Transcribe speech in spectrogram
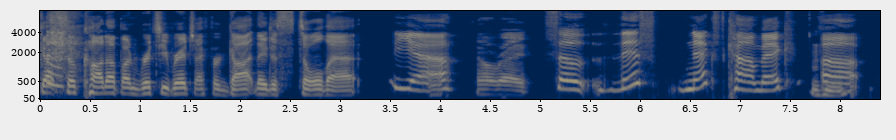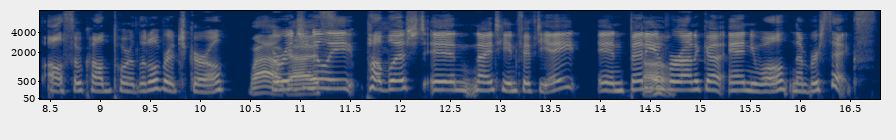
got so caught up on Richie Rich, I forgot they just stole that. Yeah. All right. So this next comic, Mhm. uh, also called Poor Little Rich Girl, wow. originally published in 1958 in Betty Oh. and Veronica Annual number six.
